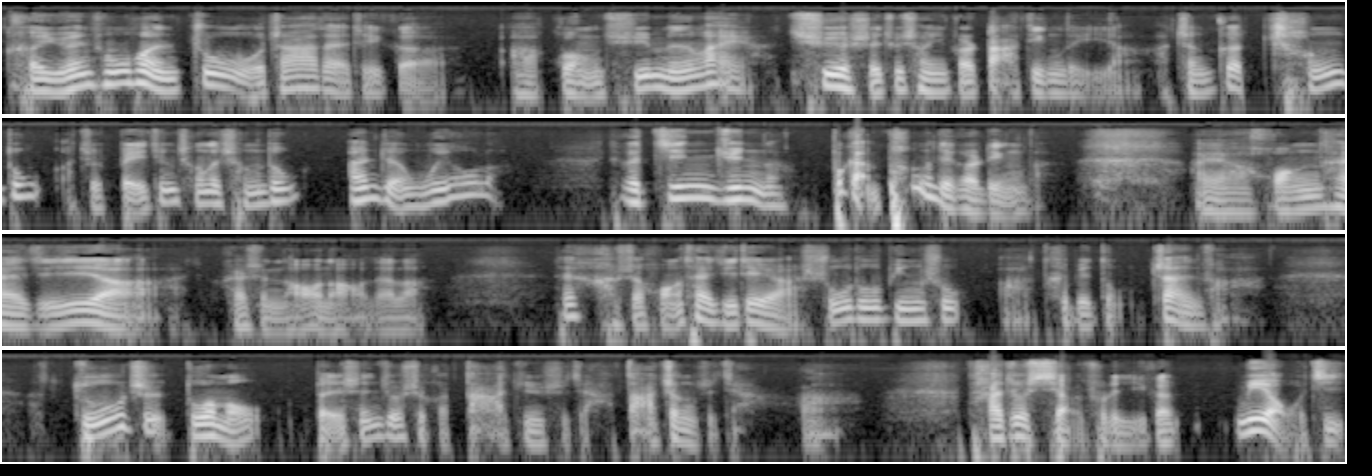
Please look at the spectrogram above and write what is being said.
可袁崇焕驻扎在这个啊广渠门外呀，确实就像一根大钉子一样啊。整个城东，就北京城的城东安枕无忧了。这个金军呢，不敢碰这根钉子。哎呀，皇太极呀，开始挠脑袋了。这可是皇太极这样熟读兵书啊，特别懂战法，足智多谋，本身就是个大军事家、大政治家啊。他就想出了一个妙计，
